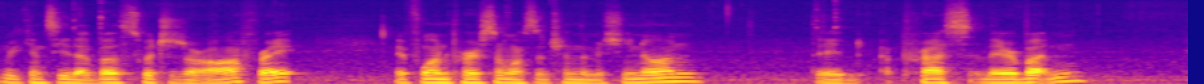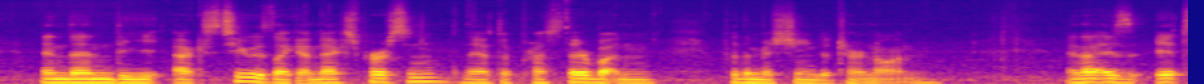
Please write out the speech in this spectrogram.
we can see that both switches are off, right? If one person wants to turn the machine on, they'd press their button, and then the X2 is like a next person, they have to press their button for the machine to turn on. And that is it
